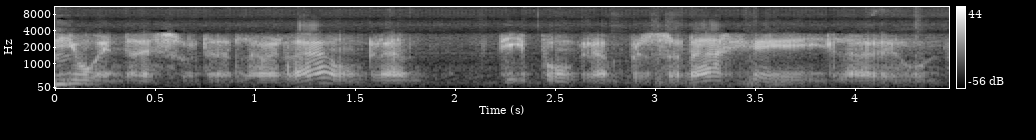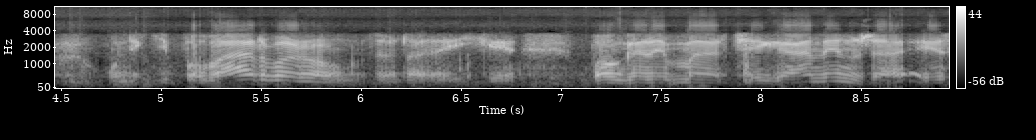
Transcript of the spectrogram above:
Y bueno, es una- la verdad un gran tipo, un gran personaje y la- un, un equipo bárbaro. Y que pongan en marcha y ganen ya es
